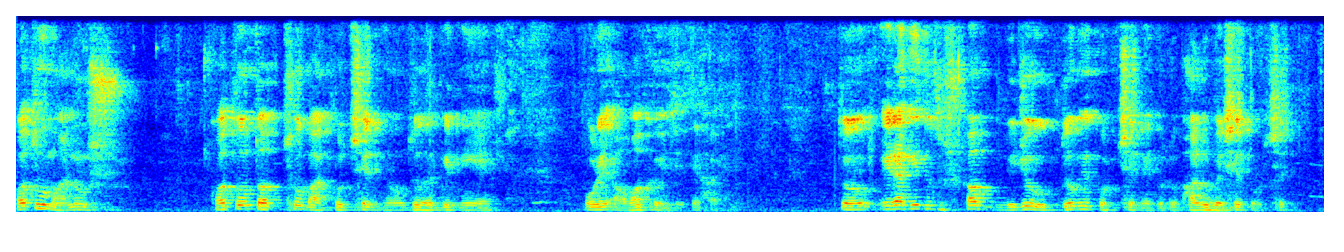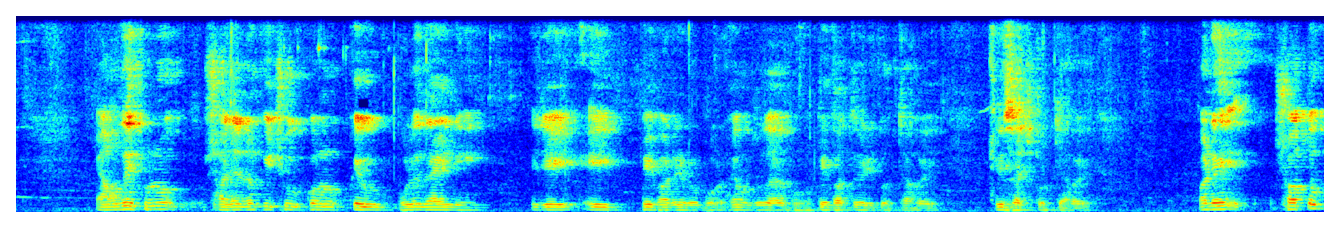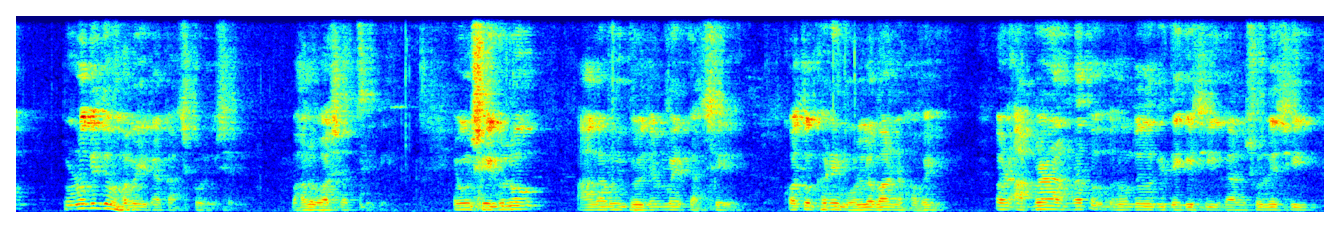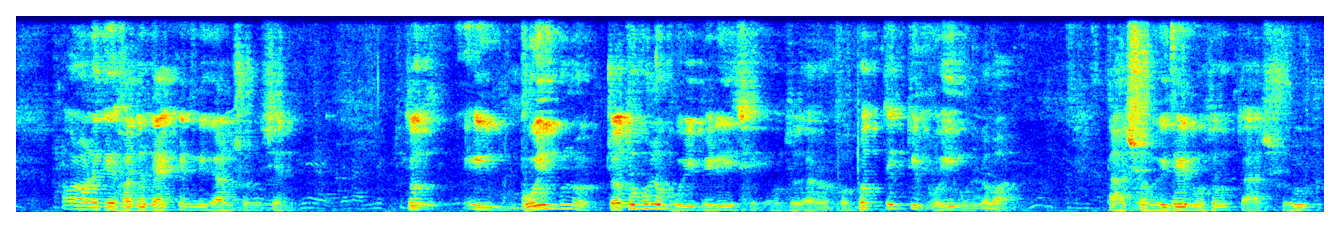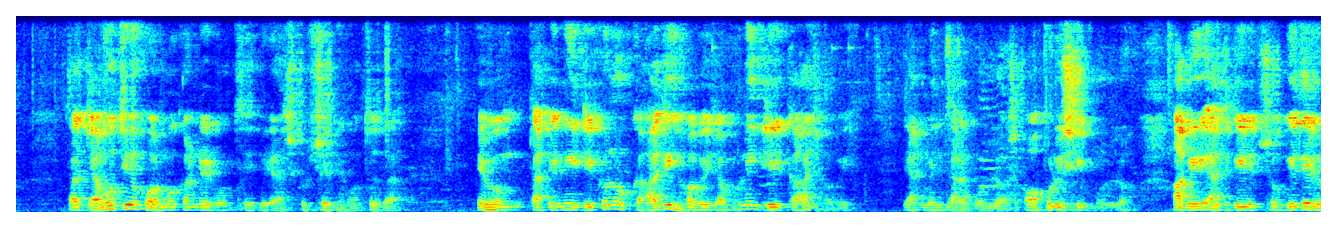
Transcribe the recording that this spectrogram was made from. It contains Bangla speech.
কত মানুষ কত তথ্য বার করছেন হেমন্তদাকে নিয়ে পড়ে অবাক হয়ে যেতে হয়। তো এরা কিন্তু সব নিজ উদ্যোগে করছেন এগুলো, ভালোবেসে করছেন। আমাদের কোনো সাজানো কিছু কোনো কেউ বলে দেয়নি যে এই পেপারের ওপর হেমন্তদার উপর পেপার তৈরি করতে হবে। রিসার্চ করতে হবে। মানে শত প্রণোদিতভাবে এরা কাজ করেছেন ভালোবাসার থেকে। এবং সেগুলো আগামী প্রজন্মের কাছে কতখানি মূল্যবান হবে? কারণ আপনারা, আমরা তো হেমন্তদাকে দেখেছি, গান শুনেছি। আবার অনেকে হয়তো দেখেননি গান শুনেছেন। তো এই বইগুলো, যতগুলো বই বেরিয়েছে অন্তদার প্রত্যেকটি বই মূল্যবান। তার সঙ্গীতের মতো, তার সুর তার যাবতীয় কর্মকাণ্ডের মধ্যে বিরাজ করছেন হেমন্তদা। এবং তাকে নিয়ে যে কোনো কাজই হবে, যখনই যে কাজ হবে, জানবেন তার মূল্য, অপরিসীম মূল্য। আমি আজকে সঙ্গীতের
